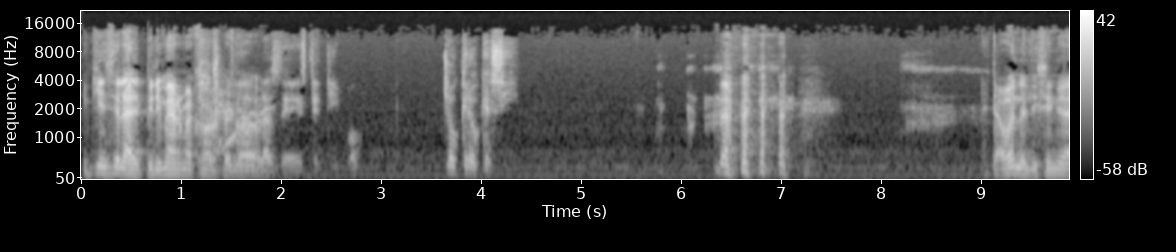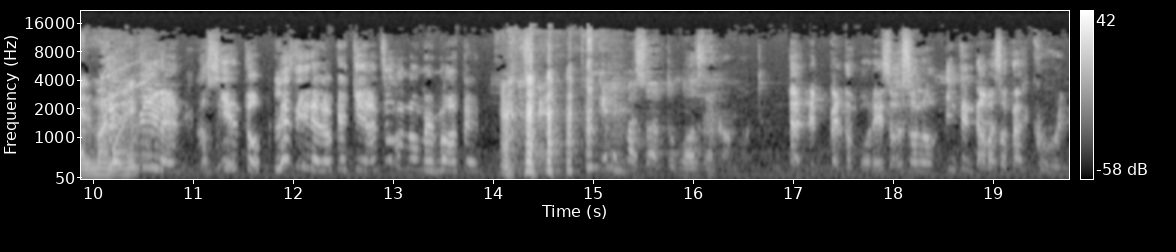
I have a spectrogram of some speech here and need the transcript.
¿Y quién será el primer mejor peleador? ¿Hablas de este tipo? Yo creo que sí. Está bueno el diseño del mono, ¿eh? Miren, lo siento, les diré lo que quieran, solo no me maten. Espera, ¿qué le pasó a tu voz de robot? Eh, perdón por eso, solo intentaba sonar cool.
